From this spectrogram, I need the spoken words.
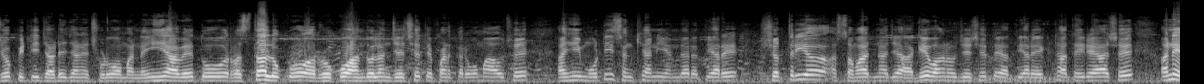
જો પીટી જાડેજાને છોડવામાં નહીં આવે, તો રસ્તા લોકો, રોકો આંદોલન જે છે તે પણ કરવામાં આવશે. અહીં મોટી સંખ્યાની અંદર અત્યારે ક્ષત્રિય સમાજના જે આગેવાનો જે છે તે અત્યારે એકઠા થઈ રહ્યા છે અને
